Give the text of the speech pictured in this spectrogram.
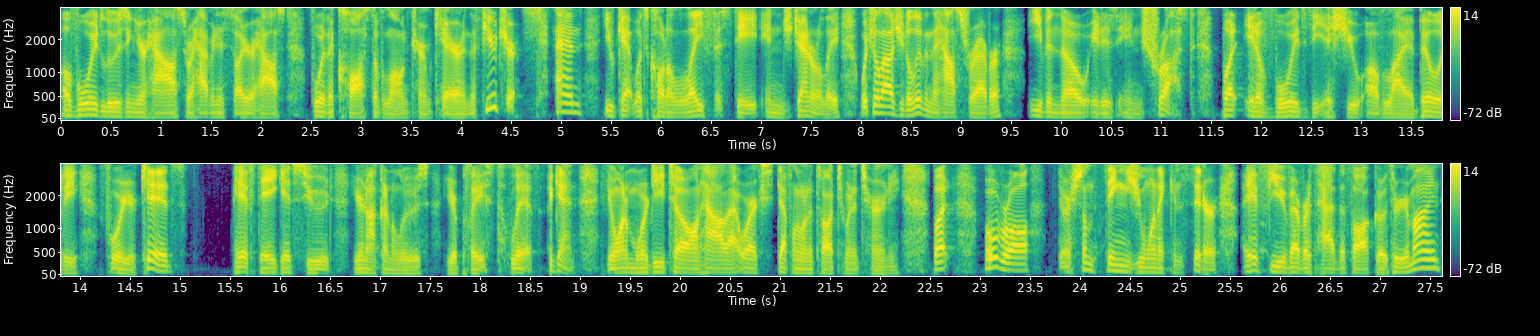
avoid losing your house or having to sell your house for the cost of long term care in the future. And you get what's called a life estate in generally, which allows you to live in the house forever, even though it is in trust. But it avoids the issue of liability for your kids if they get sued, you're not going to lose your place to live. Again, if you want more detail on how that works, definitely want to talk to an attorney. But overall, there are some things you want to consider if you've ever had the thought go through your mind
